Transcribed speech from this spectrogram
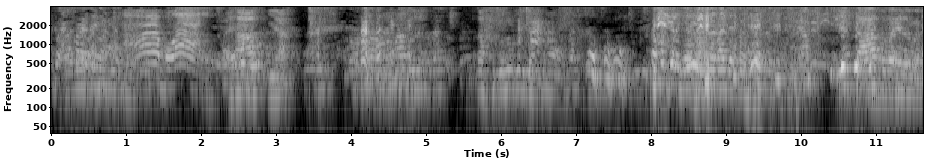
啊，不啊！啊，呀！哈哈哈哈哈！呜呼呼！哈哈哈哈！哈哈哈哈哈！啊，不玩这个玩。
